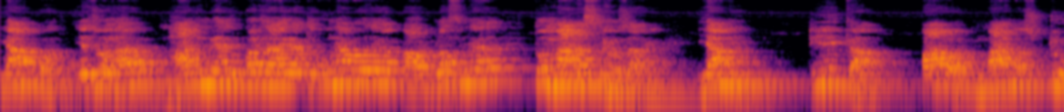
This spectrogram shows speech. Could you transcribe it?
यहाँ पर ये जो है, भाग में है, ऊपर जाएगा तो गुना में हो जाएगा पावर प्लस में है तो माइनस में हो जाएगा। यानी टी का पावर माइनस टू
